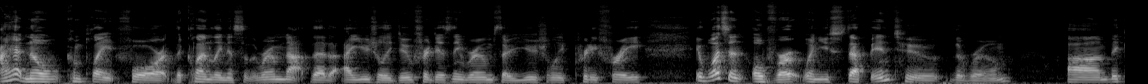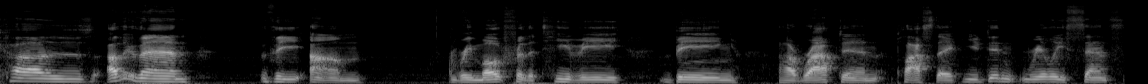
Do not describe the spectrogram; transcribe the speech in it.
I, had no complaint for the cleanliness of the room. Not that I usually do for Disney rooms; they're usually pretty free. It wasn't overt when you step into the room, um, because other than the um, remote for the TV being uh, wrapped in plastic, you didn't really sense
